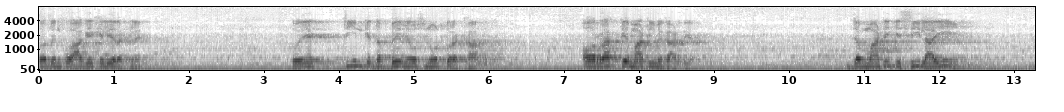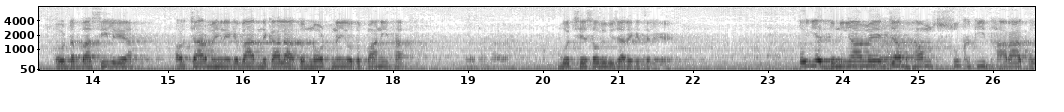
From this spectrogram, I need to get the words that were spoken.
तो अब इनको आगे के लिए रख लें। तो एक टीन के डब्बे में उस नोट को रखा और रख के माटी में गाड़ दिया। जब माटी की सील आई तो डब्बा सील गया और चार महीने के बाद निकाला तो नोट नहीं हो तो पानी था। वो 600 भी बेचारे के चले गए। तो ये दुनिया में जब हम सुख की धारा को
